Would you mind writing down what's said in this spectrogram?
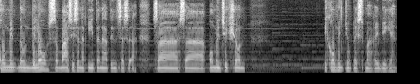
comment down below sa base sa nakita natin sa sa sa, sa comment section. I-comment nyo please mga kaibigan.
